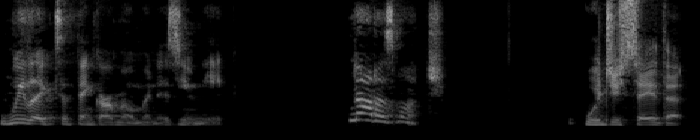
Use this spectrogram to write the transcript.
we like to think our moment is unique. Not as much. Would you say that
